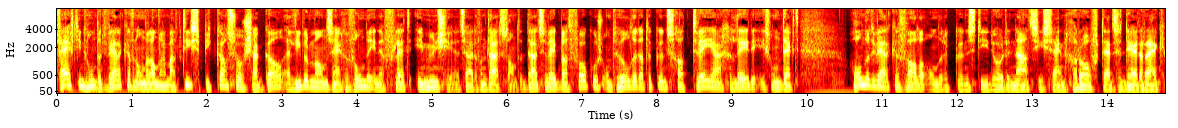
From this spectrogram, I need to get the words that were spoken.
1500 werken van onder andere Matisse, Picasso, Chagall en Lieberman zijn gevonden in een flat in München, in het zuiden van Duitsland. Het Duitse weekblad Focus onthulde dat de kunstschat twee jaar geleden is ontdekt. Honderden werken vallen onder de kunst die door de nazi's zijn geroofd tijdens het Derde Rijk.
